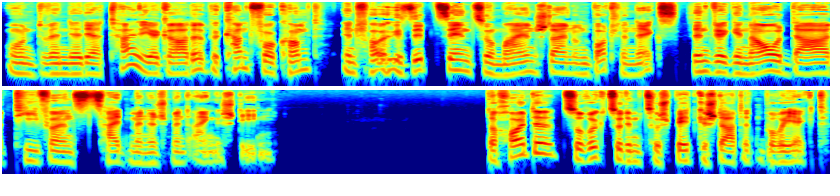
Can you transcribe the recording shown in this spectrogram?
und wenn dir der Teil hier gerade bekannt vorkommt, in Folge 17 zu Meilenstein und Bottlenecks sind wir genau da tiefer ins Zeitmanagement eingestiegen. Doch heute zurück zu dem zu spät gestarteten Projekt.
